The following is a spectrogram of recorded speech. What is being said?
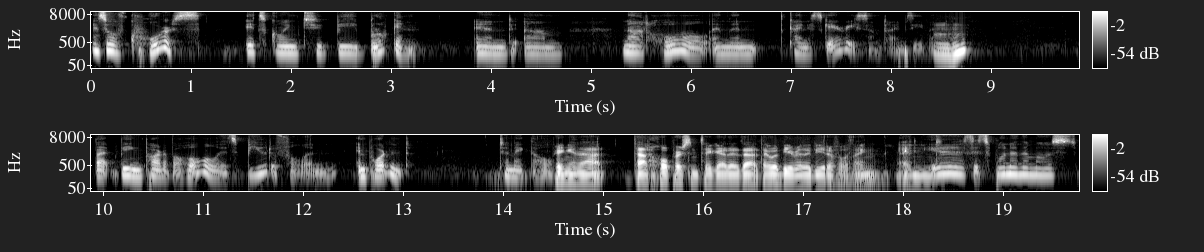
and so of course it's going to be broken and um, not whole, and then kind of scary sometimes even. But being part of a whole is beautiful and important to make the whole. bringing that that whole person together, that that would be a really beautiful thing. And Yes, it's one of the most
